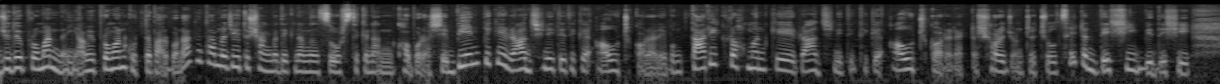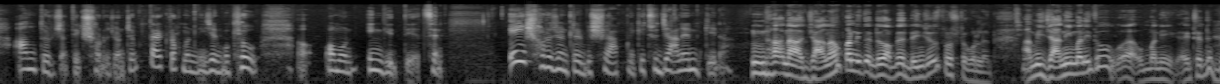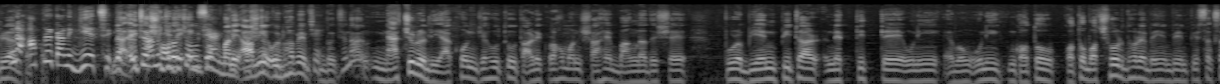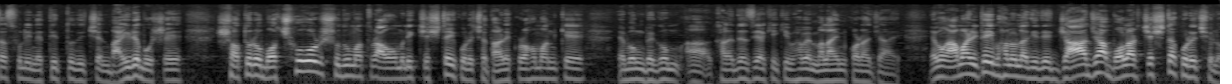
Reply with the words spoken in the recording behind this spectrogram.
যদিও প্রমাণ নেই, আমি প্রমাণ করতে পারব না, কিন্তু আমরা যেহেতু সাংবাদিক, নানান সোর্স থেকে নানান খবর আসে, বিএনপিকে রাজনীতি থেকে আউট করার এবং তারেক রহমানকে রাজনীতি থেকে আউট করার একটা ষড়যন্ত্র চলছে, এটা দেশি বিদেশি আন্তর্জাতিক ষড়যন্ত্র। এবং তারেক রহমান নিজের মুখেও অমন ইঙ্গিত দিয়েছেন। এই ষড়যন্ত্রের বিষয়ে আপনি কিছু জানেন কি না? না না জানা মানে তো আপনি ডেঞ্জারাস প্রশ্ন করলেন। আমি জানি মানে তো মানে এটা একটা বিরাট না। আপনার কানে গিয়েছে না এটা ষড়যন্ত্র মানে আমি ওইভাবে। বলছি না ন্যাচুরালি এখন যেহেতু তারেক রহমান সাহেব বাংলাদেশে পুরো বিএনপিটার নেতৃত্বে উনি এবং উনি গত, কত বছর ধরে বিএনপি সাকসেসফুলি নেতৃত্ব দিচ্ছেন, বাইরে বসে সতেরো বছর শুধুমাত্র আওয়ামী লীগ চেষ্টাই করেছে তারেক রহমানকে এবং বেগম খালেদা জিয়াকে কীভাবে মেলাইন করা যায়। এবং আমার এটাই ভালো লাগে যে যা যা বলার চেষ্টা করেছিল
